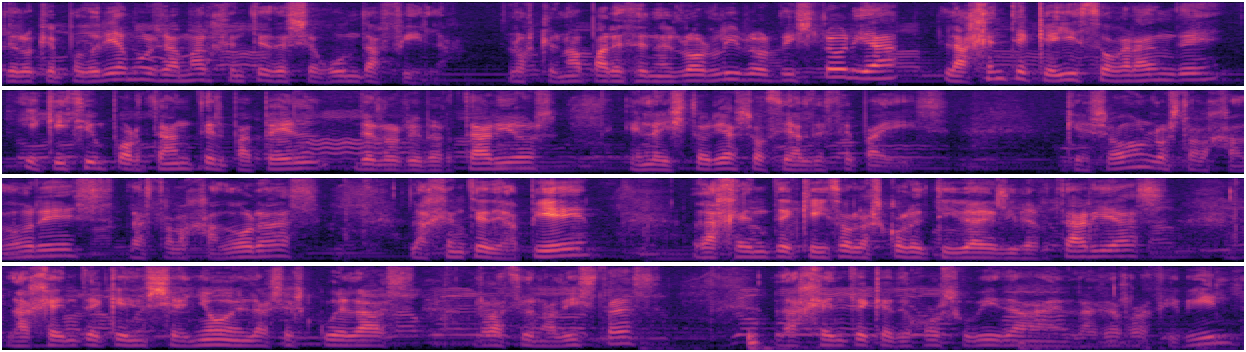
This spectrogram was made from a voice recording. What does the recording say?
de lo que podríamos llamar gente de segunda fila, los que no aparecen en los libros de historia, la gente que hizo grande y que hizo importante el papel de los libertarios en la historia social de este país que son los trabajadores, las trabajadoras, la gente de a pie, la gente que hizo las colectividades libertarias, la gente que enseñó en las escuelas racionalistas, la gente que dejó su vida en la guerra civil,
